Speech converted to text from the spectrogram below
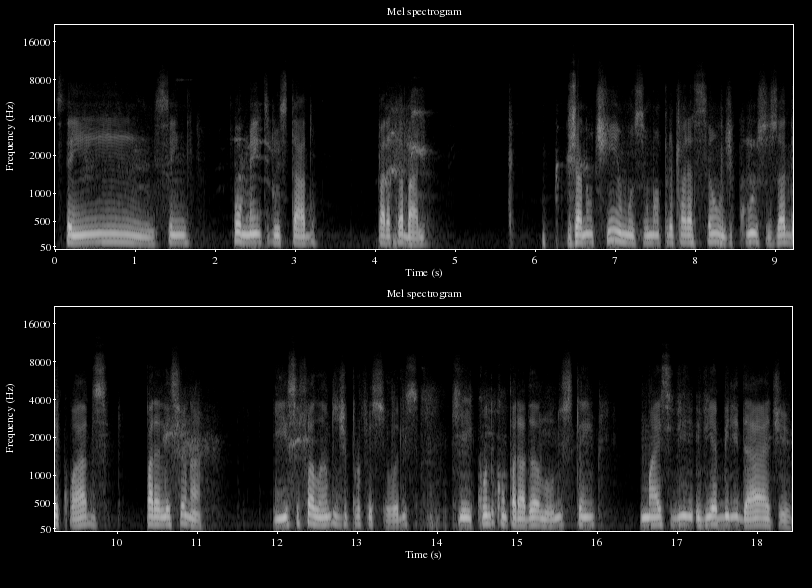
sem, sem fomento do Estado para trabalho. Já não tínhamos uma preparação de cursos adequados para lecionar. E isso falando de professores que, quando comparado a alunos, têm mais vi viabilidade,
